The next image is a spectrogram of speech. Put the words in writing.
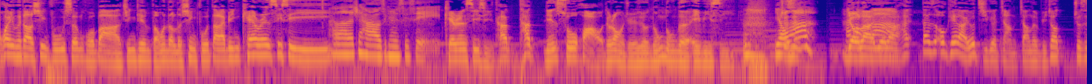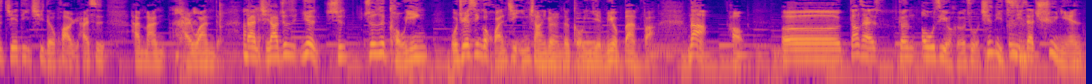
好，欢迎回到幸福生活吧。今天访问到了幸福大来宾 Karen Cici。Hello，大家好，我是 Karen Cici。Karen Cici，他他连说话哦，都让我觉得就浓浓的 A B C。有啊，有啦有啦，还但是 OK 啦，有几个讲讲的比较就是接地气的话语，还是还蛮台湾的。但其他就是因为其实就是口音，我觉得是一个环境影响一个人的口音，也没有办法。那好，呃，刚才跟 OZ 有合作，其实你自己在去年。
